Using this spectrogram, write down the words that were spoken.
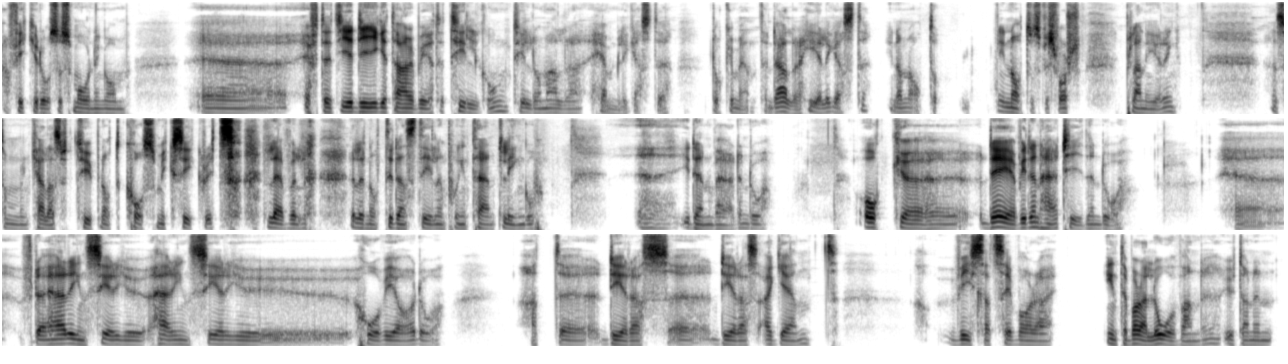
han fick ju då så småningom Eh, Eh, efter ett gediget arbete tillgång till de allra hemligaste dokumenten, det allra heligaste inom NATO, i NATOs försvarsplanering. Som kallas typ något Cosmic Secrets level eller något i den stilen på internt lingo eh, i den världen då. Och eh, det är vid den här tiden då för det här inser ju, här inser ju HVA då att eh, deras, eh, deras agent visat sig vara inte bara lovande utan en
